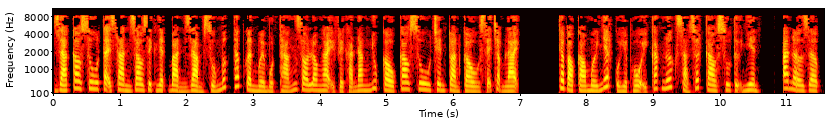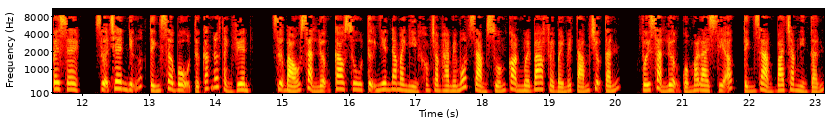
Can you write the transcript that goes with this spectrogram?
Giá cao su tại sàn giao dịch Nhật Bản giảm xuống mức thấp gần 11 tháng do lo ngại về khả năng nhu cầu cao su trên toàn cầu sẽ chậm lại. Theo báo cáo mới nhất của Hiệp hội các nước sản xuất cao su tự nhiên, (ANRPC), dựa trên những ước tính sơ bộ từ các nước thành viên, dự báo sản lượng cao su tự nhiên năm 2021 giảm xuống còn 13,78 triệu tấn, với sản lượng của Malaysia ước tính giảm 300.000 tấn.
